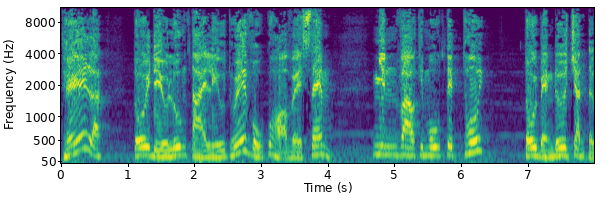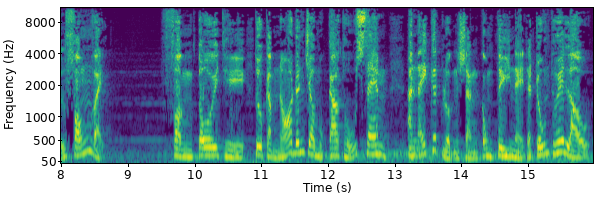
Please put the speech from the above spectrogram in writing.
Thế là tôi điều luôn tài liệu thuế vụ của họ về xem. Nhìn vào thì mù tịch thôi. Tôi bèn đưa cho anh tử phóng vậy. Phần tôi thì tôi cầm nó đến cho một cao thủ xem. Anh ấy kết luận rằng công ty này đã trốn thuế lậu.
